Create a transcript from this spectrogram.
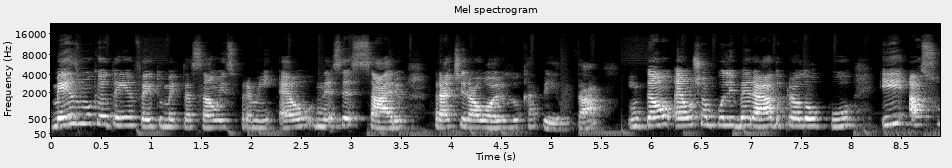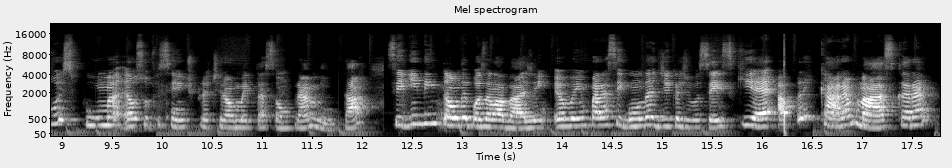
Mesmo que eu tenha feito umectação, isso pra mim é o necessário pra tirar o óleo do cabelo, tá? Então, é um shampoo liberado pra low pool e a sua espuma é o suficiente pra tirar a umectação pra mim, tá? Seguindo então, depois da lavagem, eu venho para a segunda dica de vocês, que é aplicar a máscara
